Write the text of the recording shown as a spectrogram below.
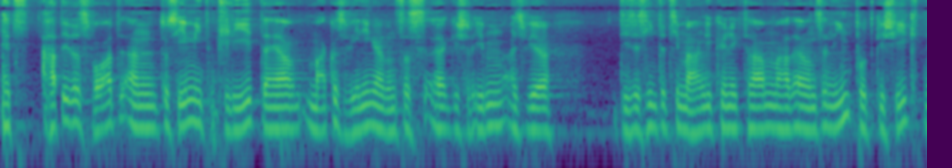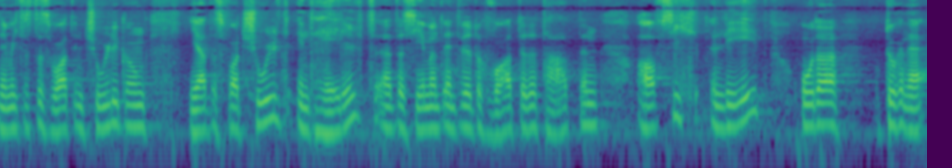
Jetzt hatte das Wort ein Dossiermitglied, der Herr Markus Weniger hat uns das äh, geschrieben, als wir dieses Hinterzimmer angekündigt haben, hat er uns einen Input geschickt, nämlich dass das Wort Entschuldigung ja das Wort Schuld enthält, äh, dass jemand entweder durch Worte oder Taten auf sich lädt oder durch eine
